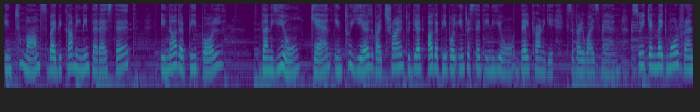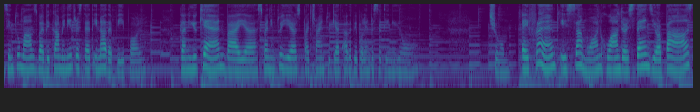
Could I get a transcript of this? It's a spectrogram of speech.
in two months by becoming interested in other people than you can in two years by trying to get other people interested in you. Dale Carnegie, he's a very wise man. So you can make more friends in two months by becoming interested in other people than you can by uh, spending two years by trying to get other people interested in you. A friend is someone who understands your past,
